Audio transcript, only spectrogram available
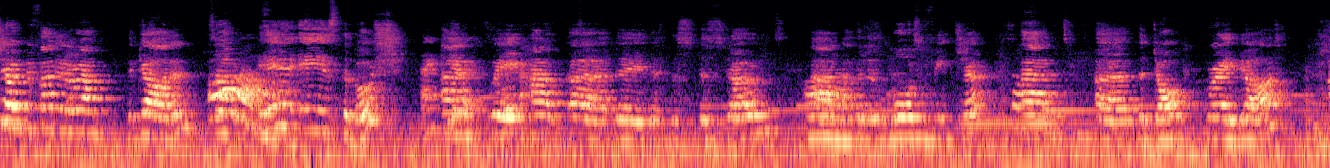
show Nathaniel around the garden. So Oh. here is the bush. Thank you. And we have uh, the, the, the, the stones Oh. and, and the little water feature So and uh, the dog graveyard. And,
